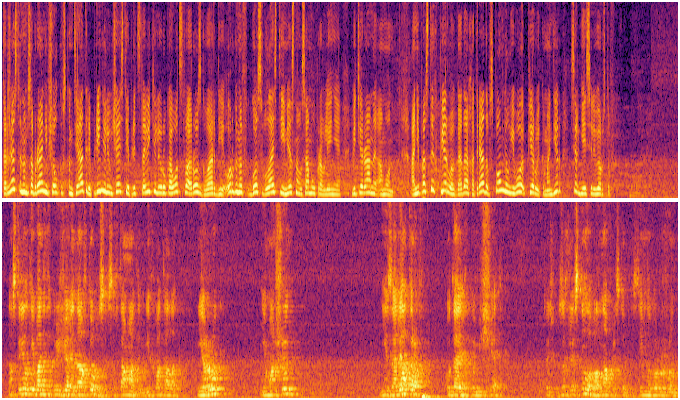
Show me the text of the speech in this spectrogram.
В торжественном собрании в Щелковском театре приняли участие представители руководства Росгвардии, органов госвласти и местного самоуправления, ветераны ОМОН. О непростых первых годах отряда вспомнил его первый командир Сергей Сильверстов. На стрелке бандиты приезжали на автобусах с автоматами. Не хватало ни рук, ни машин, ни изоляторов, куда их помещать. То есть захлестнула волна преступности, именно вооруженная.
